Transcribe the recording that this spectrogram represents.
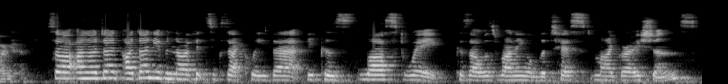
Okay. so and I don't I don't even know if it's exactly that because last week because I was running all the test migrations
